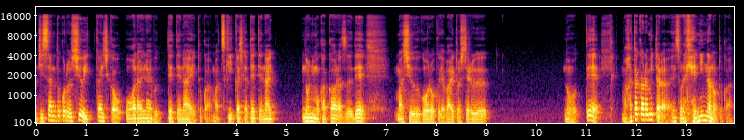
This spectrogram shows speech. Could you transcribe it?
実際のところ週1回しかお笑いライブ出てないとか、まあ、月1回しか出てないのにもかかわらずで、まあ、週56でバイトしてるのって、まあ、から見たら、え、それ芸人なのとか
